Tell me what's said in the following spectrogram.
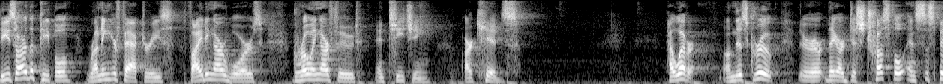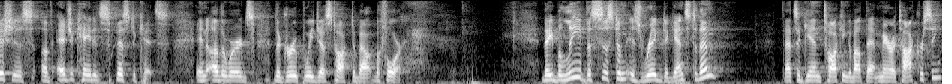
These are the people running your factories, fighting our wars, growing our food, and teaching our kids. However, on this group, they are distrustful and suspicious of educated sophisticates. In other words, the group we just talked about before. They believe the system is rigged against them. That's again talking about that meritocracy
